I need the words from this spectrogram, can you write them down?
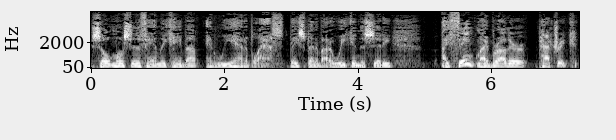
So most of the family came up, and we had a blast. They spent about a week in the city. I think my brother Patrick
